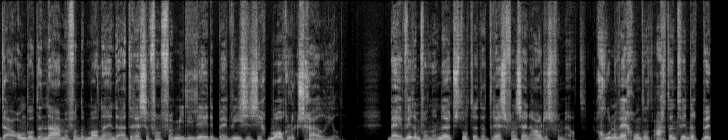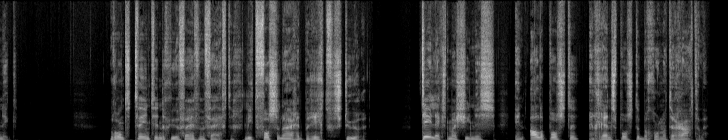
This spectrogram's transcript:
Daaronder de namen van de mannen en de adressen van familieleden bij wie ze zich mogelijk schuilhielden. Bij Willem van der Neut stond het adres van zijn ouders vermeld. Groeneweg 128 Bunnik. Rond 22 uur 55 liet Vossenaar het bericht versturen. Telexmachines in alle posten en grensposten begonnen te ratelen.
